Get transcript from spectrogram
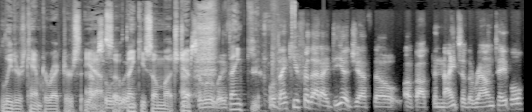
leaders, camp directors. Yeah, Absolutely. so thank you so much, Jeff. Absolutely, thank you. Well, thank you for that idea, Jeff. Though about the Knights of the Round Table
